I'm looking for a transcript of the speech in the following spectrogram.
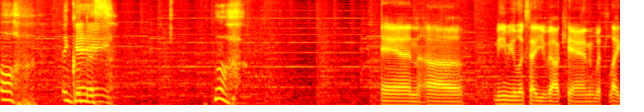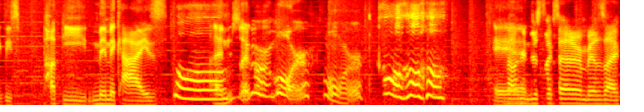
Oh, thank goodness. Oh, And uh, Mimi looks at you, Valkan, with like these puppy mimic eyes, oh, and just like, oh, more, more. oh, Valkan And just looks at her and feels like,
